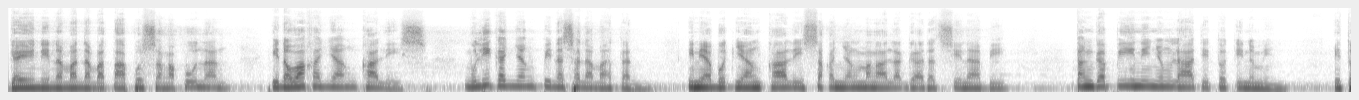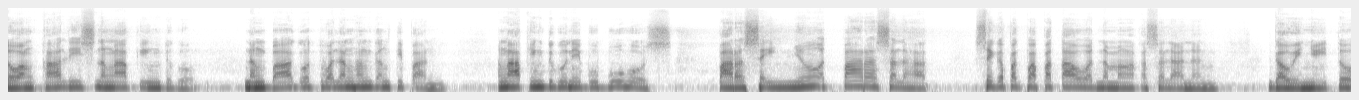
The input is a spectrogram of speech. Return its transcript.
Gayon din naman na matapos ang apunan, hinawakan niya ang kalis. Muli kanyang pinasalamatan. Iniabot niya ang kalis sa kanyang mga alagad at sinabi, Tanggapin ninyong lahat ito't inumin. Ito ang kalis ng aking dugo, ng bagot walang hanggang tipan. Ang aking dugo na ibubuhos para sa inyo at para sa lahat sa kapagpapatawad ng mga kasalanan. Gawin niyo ito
